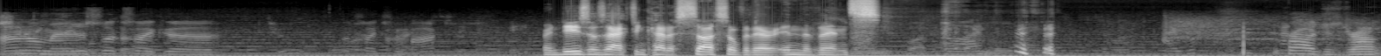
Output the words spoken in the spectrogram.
I don't know, man. It looks like uh, looks like some boxes. Rendiza's acting kind of sus over there in the vents. Probably just drunk.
